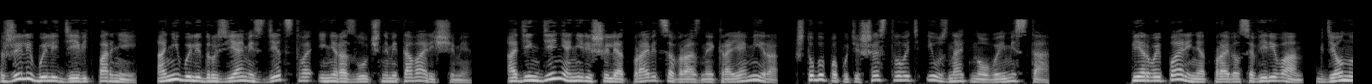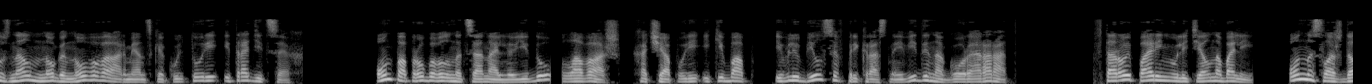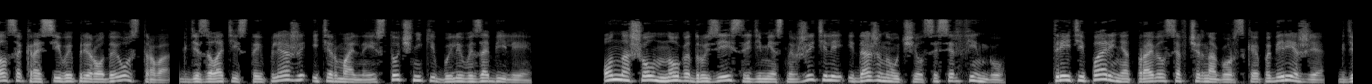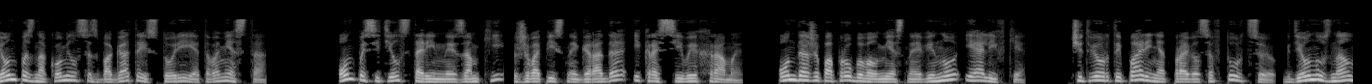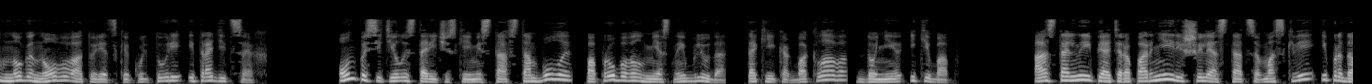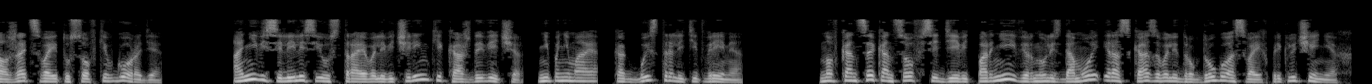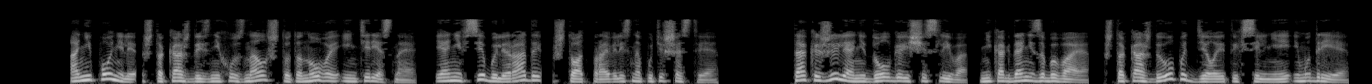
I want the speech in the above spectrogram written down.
Жили-были девять парней. Они были друзьями с детства и неразлучными товарищами. Один день они решили отправиться в разные края мира, чтобы попутешествовать и узнать новые места. Первый парень отправился в Ереван, где он узнал много нового о армянской культуре и традициях. Он попробовал национальную еду, лаваш, хачапури и кебаб, и влюбился в прекрасные виды на горы Арарат. Второй парень улетел на Бали. Он наслаждался красивой природой острова, где золотистые пляжи и термальные источники были в изобилии. Он нашел много друзей среди местных жителей и даже научился серфингу. Третий парень отправился в Черногорское побережье, где он познакомился с богатой историей этого места. Он посетил старинные замки, живописные города и красивые храмы. Он даже попробовал местное вино и оливки. Четвертый парень отправился в Турцию, где он узнал много нового о турецкой культуре и традициях. Он посетил исторические места в Стамбуле, попробовал местные блюда, такие как баклава, донир и кебаб. А остальные пятеро парней решили остаться в Москве и продолжать свои тусовки в городе. Они веселились и устраивали вечеринки каждый вечер, не понимая, как быстро летит время. Но в конце концов все девять парней вернулись домой и рассказывали друг другу о своих приключениях. Они поняли, что каждый из них узнал что-то новое и интересное, и они все были рады, что отправились на путешествие. Так и жили они долго и счастливо, никогда не забывая, что каждый опыт делает их сильнее и мудрее.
